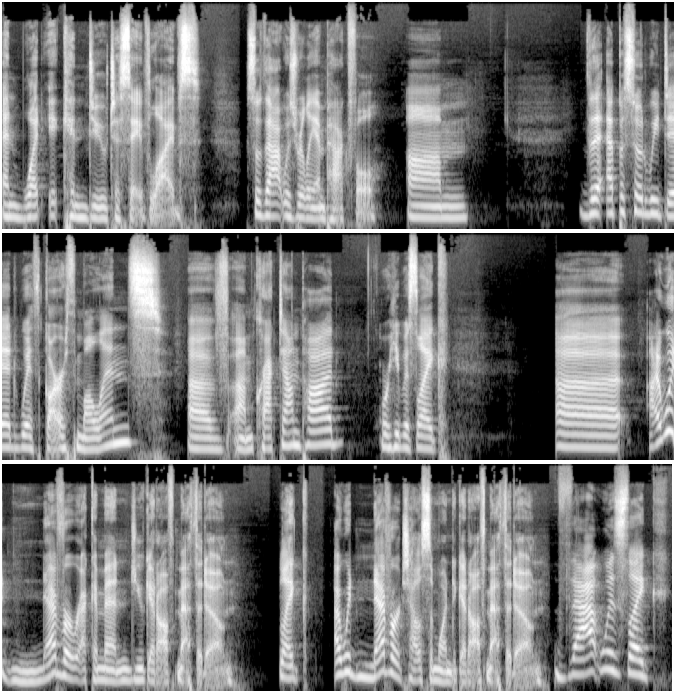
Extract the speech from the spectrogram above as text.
and what it can do to save lives. So that was really impactful. Um, the episode we did with Garth Mullins of um, Crackdown Pod, where he was like, uh, I would never recommend you get off methadone. Like, I would never tell someone to get off methadone. That was like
